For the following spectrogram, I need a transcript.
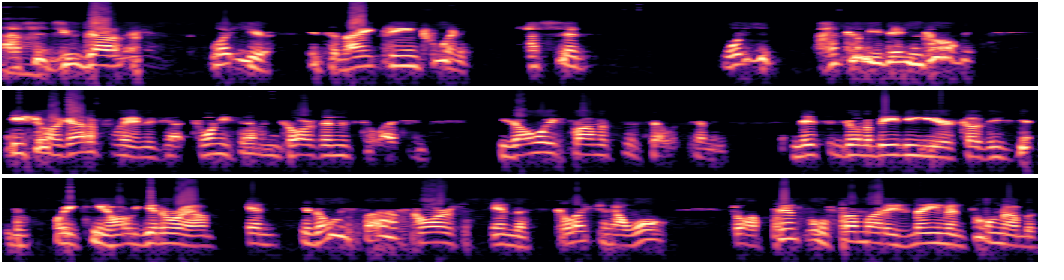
I said, You got it. What year? It's a 1920. I said, what is it? how come you didn't call me? He said, I got a friend who's got 27 cars in his collection. He's always promised to sell it to me. And this is going to be the year because he's getting to where he can't hardly get around. And there's only five cars in the collection I want. So I penciled somebody's name and phone number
